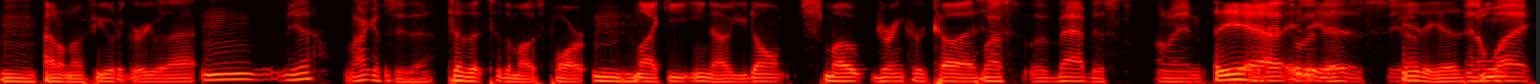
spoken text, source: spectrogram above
Mm. I don't know if you would agree with that Mm, yeah, I can see that. to the to the most part. Mhm. Like you you know you don't smoke, drink, or cuss. Well, that's the Baptist. I mean, yeah, it is what it it is. is. Yeah. It is in a You- way.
